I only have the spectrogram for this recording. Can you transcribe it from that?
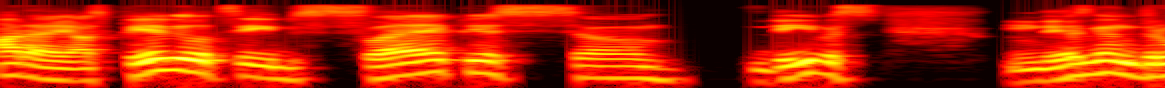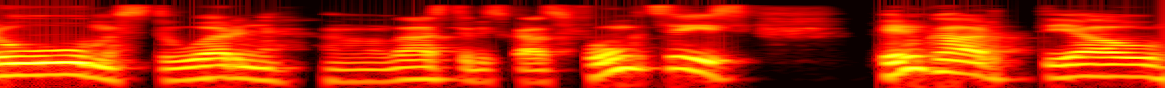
ārējās pievilcības slēpjas divas diezgan drūmas torņa vēsturiskās funkcijas. Pirmkārt, jau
